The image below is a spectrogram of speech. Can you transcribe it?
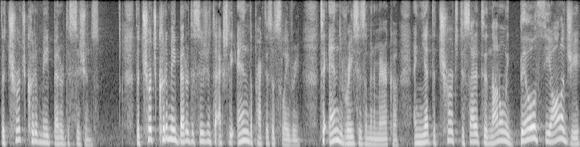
the church could have made better decisions. The church could have made better decisions to actually end the practice of slavery, to end racism in America. And yet the church decided to not only build theology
